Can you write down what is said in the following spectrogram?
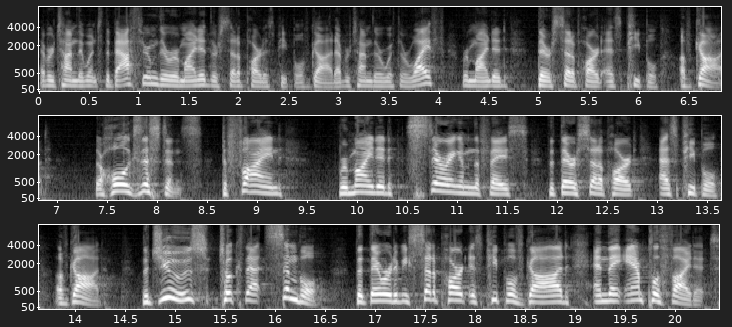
Every time they went to the bathroom, they're reminded they're set apart as people of God. Every time they're with their wife, reminded they're set apart as people of God. Their whole existence defined, reminded, staring them in the face that they're set apart as people of God. The Jews took that symbol that they were to be set apart as people of God, and they amplified it.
